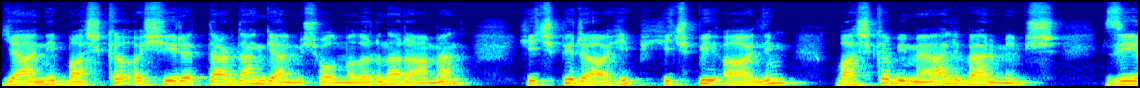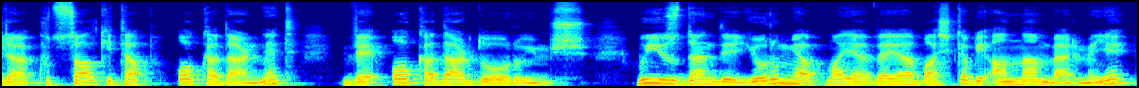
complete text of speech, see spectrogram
Yani başka aşiretlerden gelmiş olmalarına rağmen hiçbir rahip, hiçbir alim başka bir meal vermemiş. Zira kutsal kitap o kadar net ve o kadar doğruymuş. Bu yüzden de yorum yapmaya veya başka bir anlam vermeye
